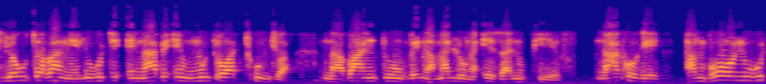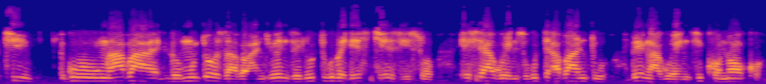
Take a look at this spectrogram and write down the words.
silokucabangela ukuthi engabe engumuntu owathunjwa ngabantu bengamalunga ezanu p f. Ngakho-ke amboni ukuthi kungaba lo muntu ozabanjwe wenzela ukuthi kube lesijeziso esiyakwenza ukuthi abantu bengakwenzi khonokho.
